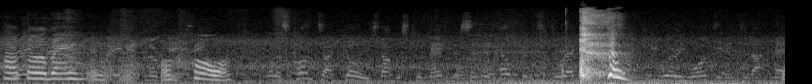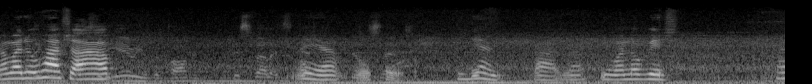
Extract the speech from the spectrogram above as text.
พาตัวไปโอ้โห Well, as contact goes, that was tremendous, and it helped him to direct it exactly where he wanted into that net. แล้วมาดูภาพช้าครับ The aerial department. This fella is นี่ครับ definitely โอ้ no โห slouch. เลียนปาดแล้วอีวานโนวิชให้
